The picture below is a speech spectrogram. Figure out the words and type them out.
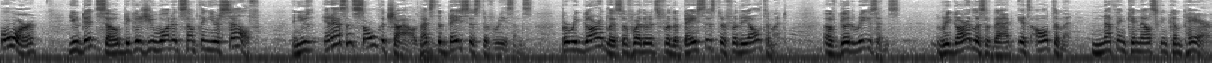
Or you did so because you wanted something yourself. And you, in essence, sold the child. That's the basest of reasons. But regardless of whether it's for the basest or for the ultimate of good reasons, regardless of that, it's ultimate. Nothing can else can compare,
